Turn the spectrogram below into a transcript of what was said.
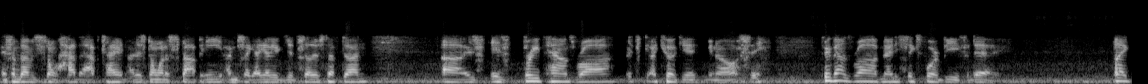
And sometimes I just don't have the appetite. I just don't want to stop and eat. I'm just like I got to get this other stuff done. Uh, is, is three pounds raw. It's, I cook it, you know. See, three pounds raw of 96.4 beef a day. Like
